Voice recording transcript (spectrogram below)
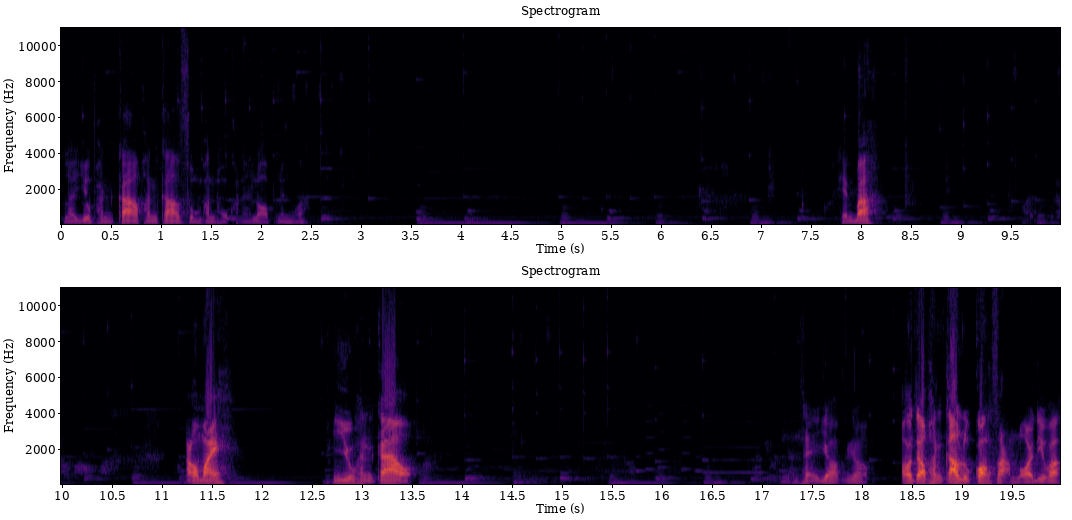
เหลืออยู่พันเก้าพันเก้าสุ่มพันหกในรอบหนึ่งวะ ห็นปะเอาไหม มีอยู่พันเก้าหยอกหยอกเอาจะเอาพันเก้าหรือกล้องสามร้อยดีวะ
